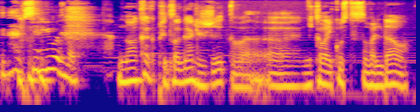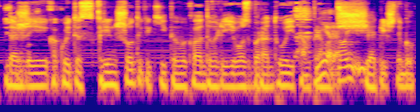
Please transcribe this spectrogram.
Серьезно? Ну а как предлагали же этого э, Николай Костас Вальдау? Даже и какой-то скриншоты какие-то выкладывали его с бородой, и там прям Нет, ну вообще ну, отличный был.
